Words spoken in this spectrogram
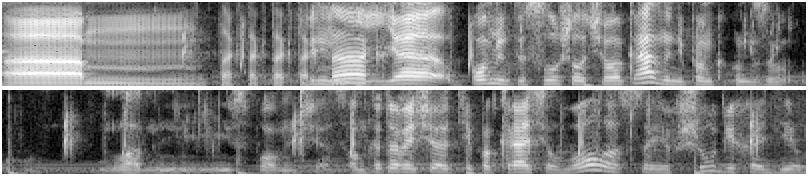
Ам, Так, так, так, так, Блин, так. Я помню, ты слушал чувака, но не помню, как он называл. Ладно, не, не вспомню сейчас. Он, который еще типа красил волосы, в шубе ходил.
